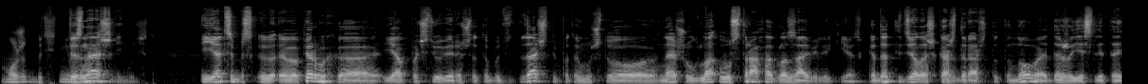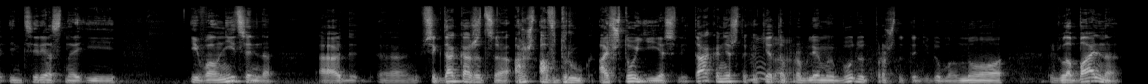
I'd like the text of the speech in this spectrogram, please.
Может быть, не Ты знаешь, будет. Я тебе, э, во-первых, э, я почти уверен, что это будет удачный, потому что, знаешь, у, у страха глаза великие. Когда ты делаешь каждый раз что-то новое, даже если это интересно и, и волнительно, а, э, всегда кажется, а, а вдруг, а что если? Да, конечно, ну какие-то да. проблемы будут, про что ты не думал, но глобально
